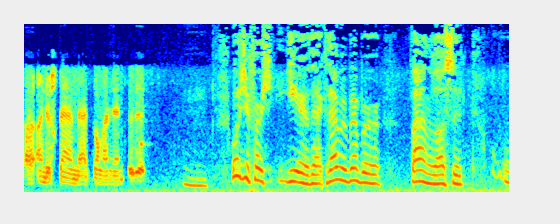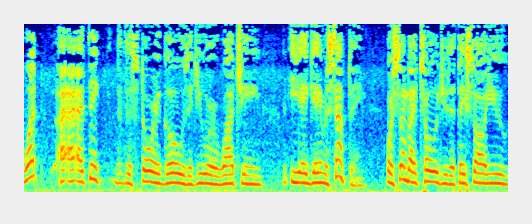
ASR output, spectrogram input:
uh, understand that going into this. What was your first year of that? Because I remember filing the lawsuit. What I, I think the story goes that you were watching an EA game or something, or somebody told you that they saw you,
